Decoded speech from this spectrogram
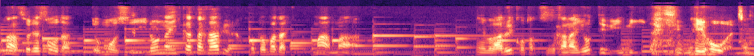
まあそりゃそうだって思うし、いろんな言い方があるような言葉だけど、まあまあ、ね、悪いことは続かないよっていう意味ですよね、要はね。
